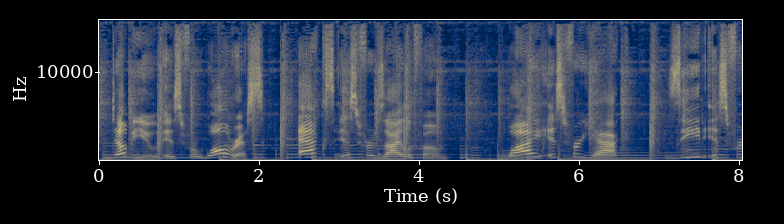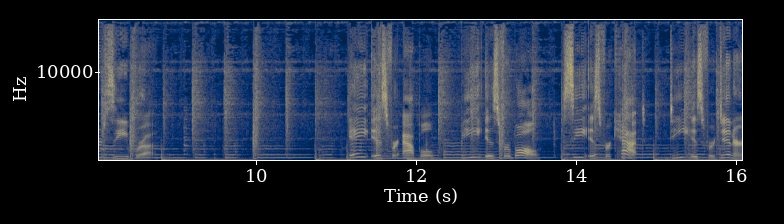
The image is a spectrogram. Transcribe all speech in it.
W is for walrus, X is for xylophone, Y is for yak, Z is for zebra. A is for apple, B is for ball, C is for cat, D is for dinner,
